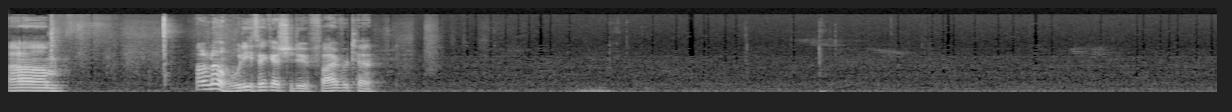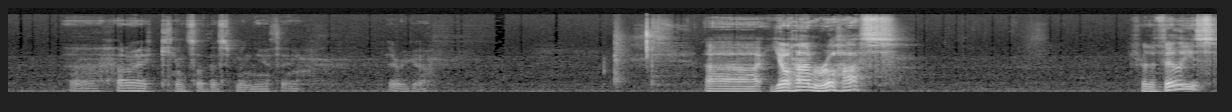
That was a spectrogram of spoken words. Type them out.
Um, I don't know. What do you think I should do? Five or ten? Uh, how do I cancel this menu thing? There we go. Uh, Johan Rojas for the Phillies,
